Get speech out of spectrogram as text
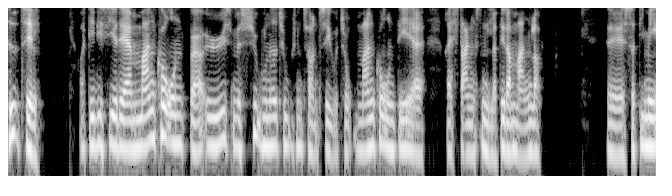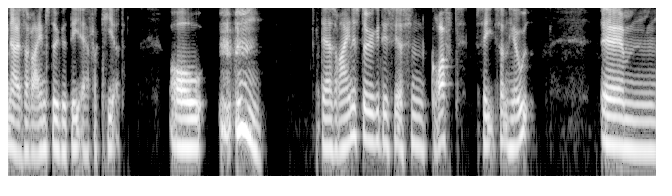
hidtil. Og det de siger, det er, at mankoen bør øges med 700.000 ton CO2. Mankoen, det er restancen, eller det der mangler. Øh, så de mener altså, at regnestykket, det er forkert. Og deres regnestykke, det ser sådan groft set sådan her ud. Øhm,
